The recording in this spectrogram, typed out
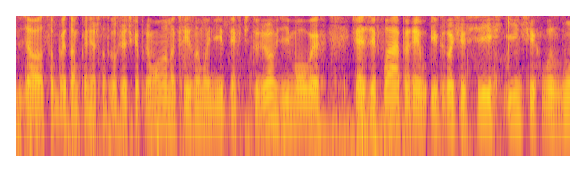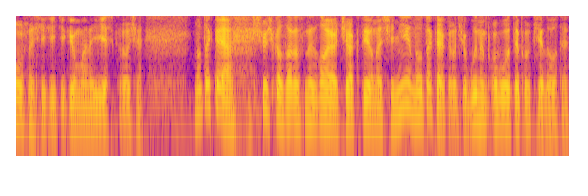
Взяв собі там, звісно, трошечки приманок різноманітних, 4-дюймових, крезі флеперів і коротше, всіх інших возможних, які тільки в мене є. Коротше. Ну таке, щучка зараз не знаю, чи активна, чи ні. Ну таке, коротше, будемо пробувати прокидувати.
